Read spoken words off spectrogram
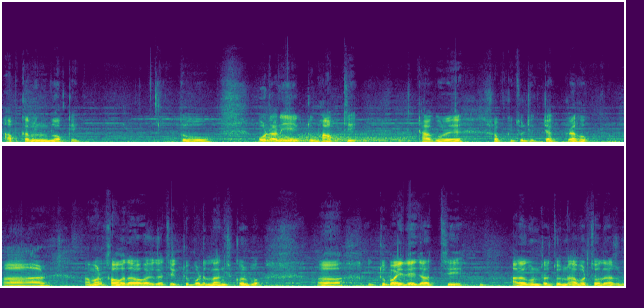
আপকামিং ব্লকে তো ওটা নিয়ে একটু ভাবছি। ঠাকুরে সব কিছু ঠিকঠাক রাখুক। আর আমার খাওয়া দাওয়া হয়ে গেছে একটু পরে লাঞ্চ করব। একটু বাইরে যাচ্ছি আধা ঘণ্টার জন্য আবার চলে আসব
